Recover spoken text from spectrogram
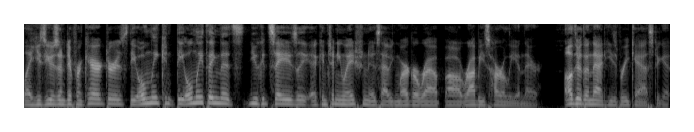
Like he's using different characters. The only con- the only thing that's you could say is a, a continuation is having Margot Rob- uh, Robbie's Harley in there. Other than that, he's recasting it.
